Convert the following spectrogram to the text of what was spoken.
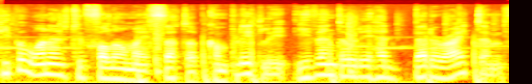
people wanted to follow my setup completely even though they had better items.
